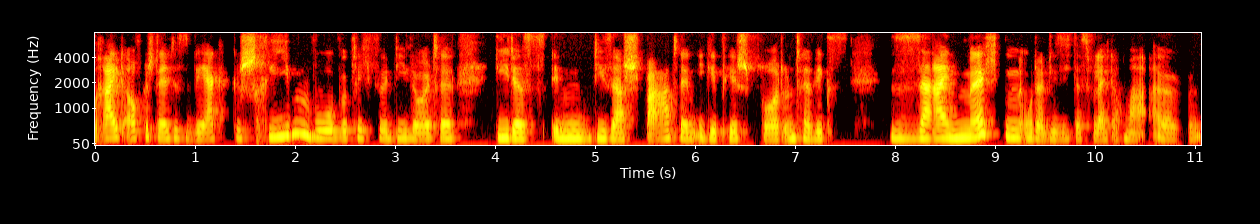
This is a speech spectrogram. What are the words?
breit aufgestelltes Werk geschrieben, wo wirklich für die Leute, die das in dieser Sparte im IGP-Sport unterwegs sein möchten oder die sich das vielleicht auch mal, äh,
